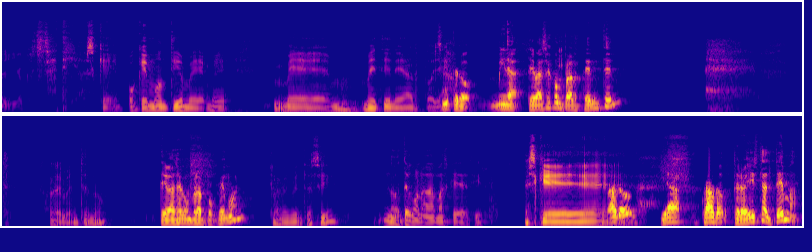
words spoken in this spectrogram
yo qué sé, tío. Es que Pokémon, tío, me, me, me, me tiene harto ya. Sí, pero mira, ¿te vas a comprar Temtem? Probablemente no. ¿Te vas a comprar Pokémon? Probablemente sí. No tengo nada más que decir. Es que. Claro, ya, claro, pero ahí está el tema.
